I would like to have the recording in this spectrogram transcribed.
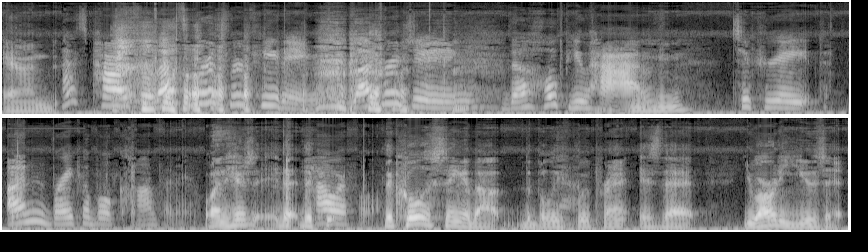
And That's powerful. That's worth repeating. Leveraging the hope you have Mm-hmm. to create unbreakable confidence. Well, and here's the, the, coo- Powerful. the coolest thing about the Belief Yeah. Blueprint is that you already use it.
